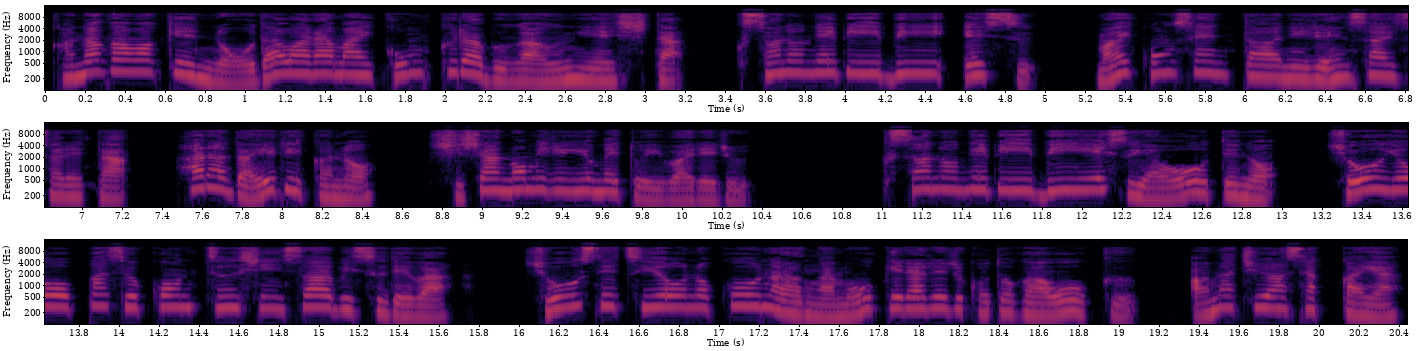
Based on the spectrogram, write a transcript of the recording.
神奈川県の小田原マイコンクラブが運営した草の根 BBS マイコンセンターに連載された原田エリカの死者の見る夢と言われる。草の根 BBS や大手の商用パソコン通信サービスでは小説用のコーナーが設けられることが多く、アマチュア作家や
